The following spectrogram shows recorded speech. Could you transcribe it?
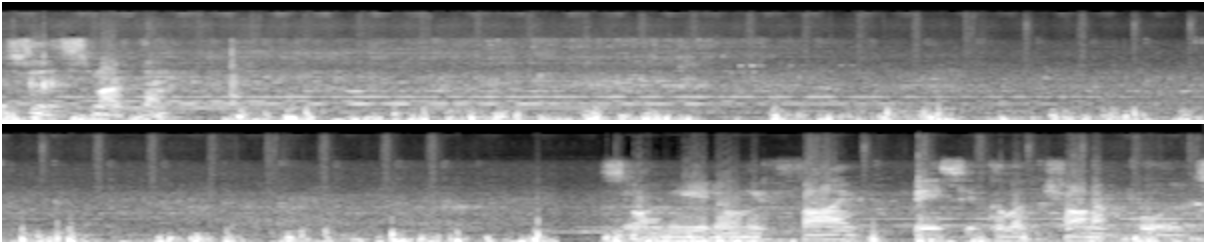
This is a smart thing. So I need only five basic electronic boards.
